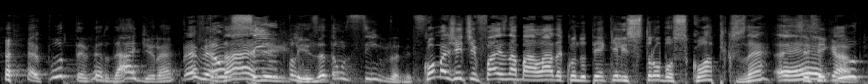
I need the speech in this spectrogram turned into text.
Puta, é verdade, né? É verdade. Tão simples, é tão simples. Como a gente faz na balada quando tem aqueles estroboscópicos, né? É, Você fica. puta,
